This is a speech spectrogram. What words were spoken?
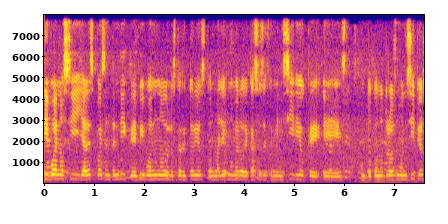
Y bueno, sí, ya después entendí que vivo en uno de los territorios con mayor número de casos de feminicidio, que eh, junto con otros municipios,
